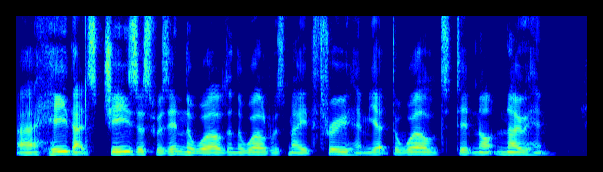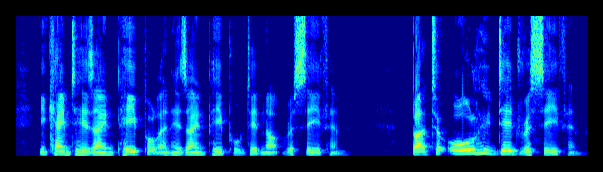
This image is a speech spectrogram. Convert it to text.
uh, He, that's Jesus, was in the world, and the world was made through him, yet the world did not know him. He came to his own people, and his own people did not receive him. But to all who did receive him,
